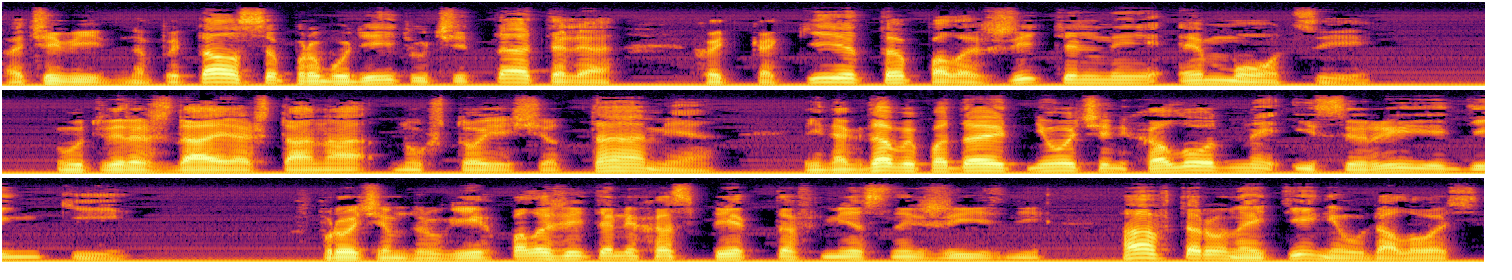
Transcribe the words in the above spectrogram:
очевидно, пытался пробудить у читателя хоть какие-то положительные эмоции, утверждая, что она, ну что еще, Таме, иногда выпадают не очень холодные и сырые деньки. Впрочем, других положительных аспектов местной жизни автору найти не удалось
